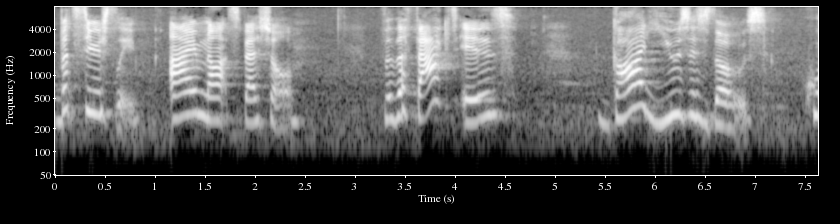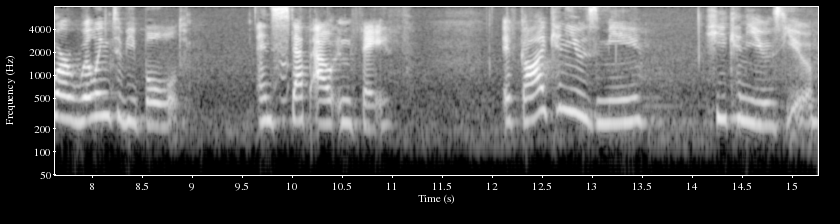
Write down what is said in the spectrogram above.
but seriously, I'm not special. The fact is, God uses those who are willing to be bold and step out in faith. If God can use me, He can use you.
